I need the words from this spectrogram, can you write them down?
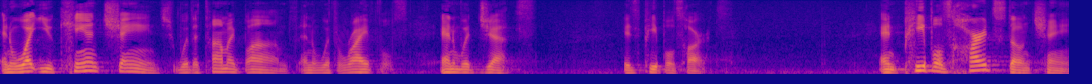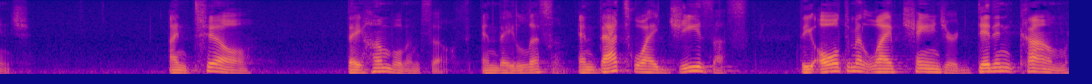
And what you can't change with atomic bombs and with rifles and with jets is people's hearts. And people's hearts don't change until they humble themselves and they listen. And that's why Jesus, the ultimate life changer, didn't come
